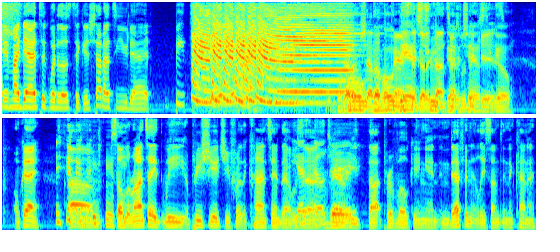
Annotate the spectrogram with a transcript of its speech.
And my dad took one of those tickets. Shout out to you, Dad. Beat Shout- whole, shout the out to whole parents that go to concerts got a with their chance to kids. go. Okay. Um, so, Lorante, we appreciate you for the content that was Yes, uh, very thought provoking and, and definitely something to kind of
